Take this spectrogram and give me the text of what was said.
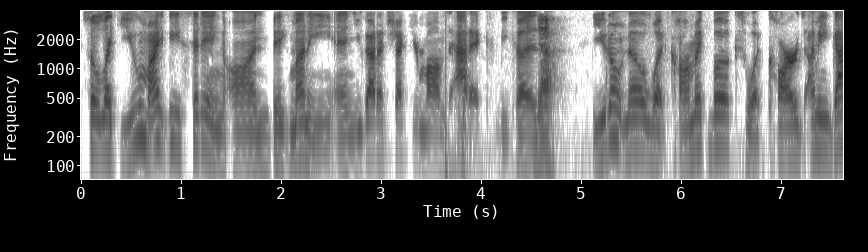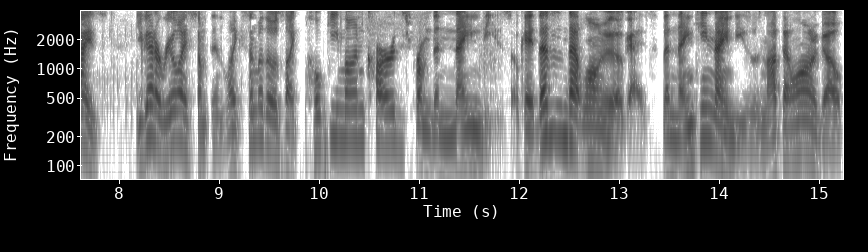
so like you might be sitting on big money and you got to check your mom's attic because Yeah, you don't know what comic books, what cards. I mean, guys, you got to realize something. Like some of those like Pokemon cards from the 90s. Okay, this isn't that long ago, guys. The 1990s was not that long ago.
